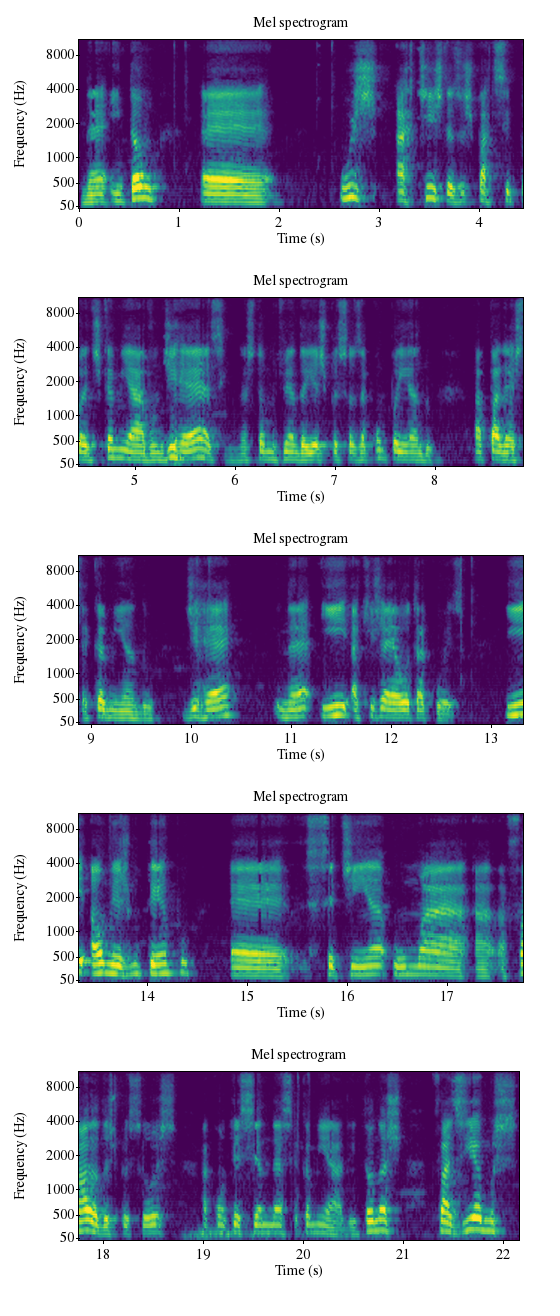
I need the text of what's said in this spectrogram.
Né? Então, é, os artistas, os participantes caminhavam de ré, assim, nós estamos vendo aí as pessoas acompanhando a palestra caminhando de ré, né? e aqui já é outra coisa. E, ao mesmo tempo, é, você tinha uma, a, a, fala das pessoas acontecendo nessa caminhada. Então, nós fazíamos,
